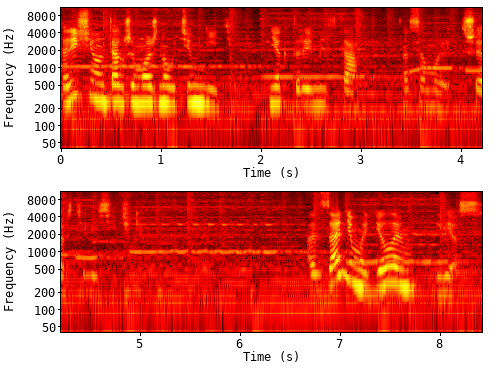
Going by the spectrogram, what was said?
Коричневым также можно утемнить некоторые места на самой шерсти лисички. А сзади мы делаем лес.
